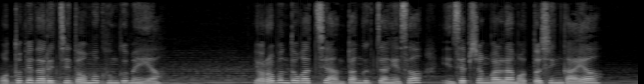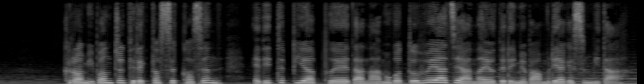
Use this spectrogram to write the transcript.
어떻게 다를지 너무 궁금해요. 여러분도 같이 안방극장에서 인셉션 관람 어떠신가요? 그럼 이번 주 디렉터스 컷은 에디트 피아프의 난 아무것도 후회하지 않아요 들으며 마무리하겠습니다.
